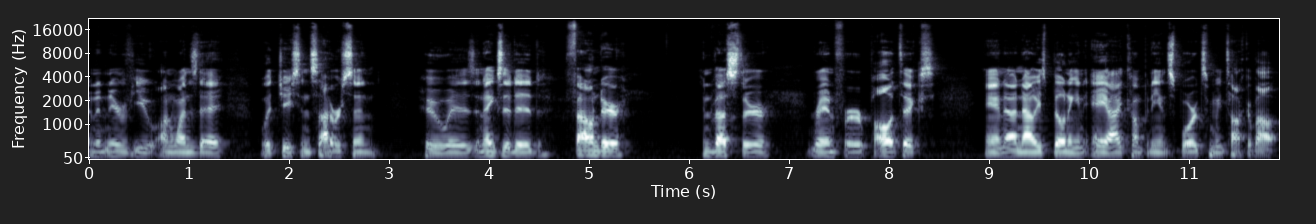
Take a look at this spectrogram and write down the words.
in an interview on Wednesday with Jason Syverson, who is an exited founder, investor, ran for politics, and uh, now he's building an AI company in sports. And we talk about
